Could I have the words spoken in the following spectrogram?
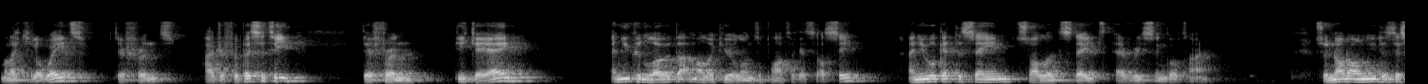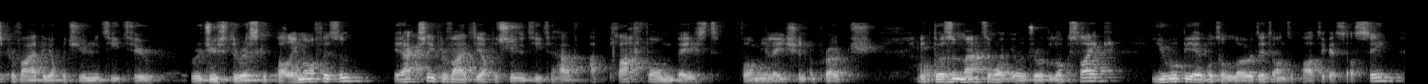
molecular weight, different hydrophobicity, different pKa, and you can load that molecule onto Parteck SLC, and you will get the same solid state every single time. So not only does this provide the opportunity to reduce the risk of polymorphism, it actually provides the opportunity to have a platform-based formulation approach. It doesn't matter what your drug looks like, you will be able to load it onto Parteck SLC,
